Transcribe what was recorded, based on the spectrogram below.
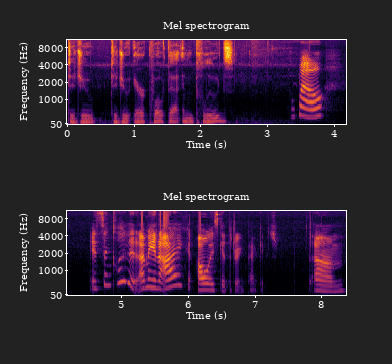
Did you did you air quote that includes? Well, it's included. I mean, I always get the drink package, um,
